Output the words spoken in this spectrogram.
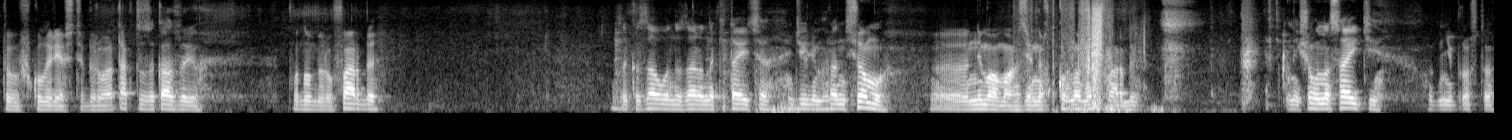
то в колористи беру. А так то заказую по номеру фарби. Заказав воно зараз на китайця Ділім Гран 7. Е, нема в магазинах такого номеру фарби. Знайшов на сайті. От мені просто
